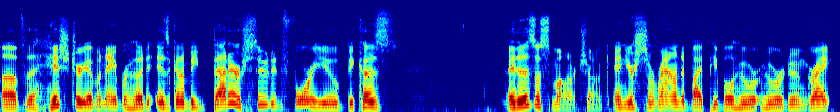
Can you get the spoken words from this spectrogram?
of the history of a neighborhood is going to be better suited for you because it is a smaller chunk and you're surrounded by people who are who are doing great.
